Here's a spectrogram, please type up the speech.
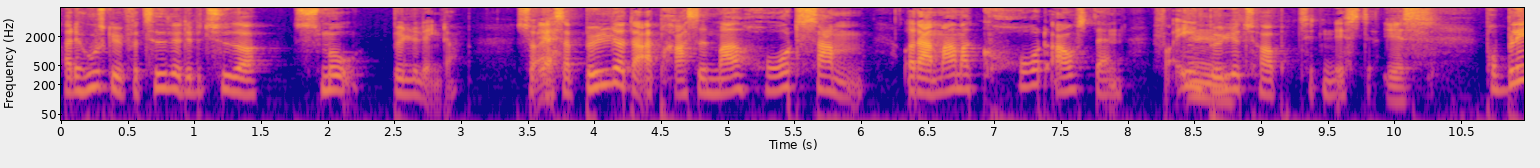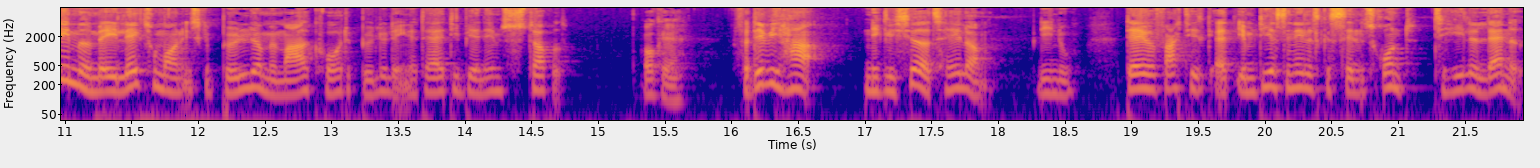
og det husker vi for tidligere, det betyder små bølgelængder. Så Ja. altså bølger, der er presset meget hårdt sammen, og der er meget, meget kort afstand fra en mm. bølgetop til den næste. Yes. Problemet med elektromagnetiske bølger med meget korte bølgelængder, det er, at de bliver nemt stoppet. Okay. For det vi har negligeret at tale om lige nu, det er jo faktisk, at jamen, de her signaler skal sendes rundt til hele landet,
